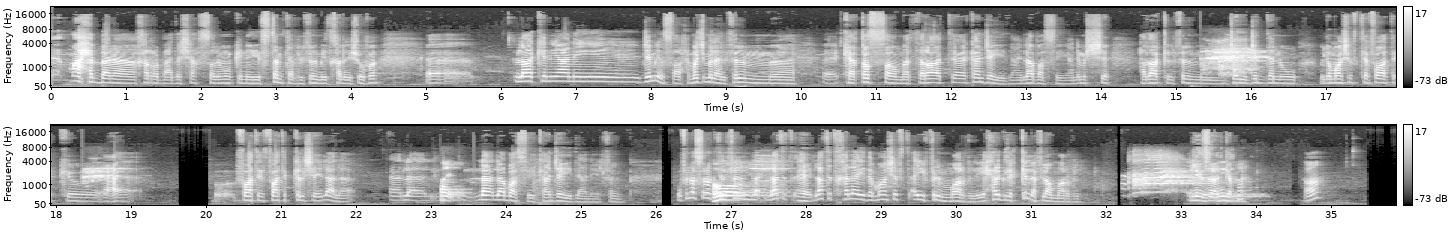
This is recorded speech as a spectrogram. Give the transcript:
آه، ما أحب أنا أخرب بعد الشخص اللي ممكن يستمتع في الفيلم يدخل يشوفه. آه، لكن يعني جميل صراحة. مجملا الفيلم آه، آه، كقصة ومؤثرات آه، كان جيد يعني لا بأس يعني مش هذاك الفيلم جيد جدا ولو ما شفته فاتك فاتك فاتك كل شيء. لا لا لا طيب. لا لا بأس فيه كان جيد يعني الفيلم. وفي نفس الوقت هو- الفيلم لا, لا, تت... هي، لا تدخله إذا ما شفت أي فيلم مارفل. يحرق لك كل أفلام مارفل. اللي نزلت يحرقها؟ قبله. ها؟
